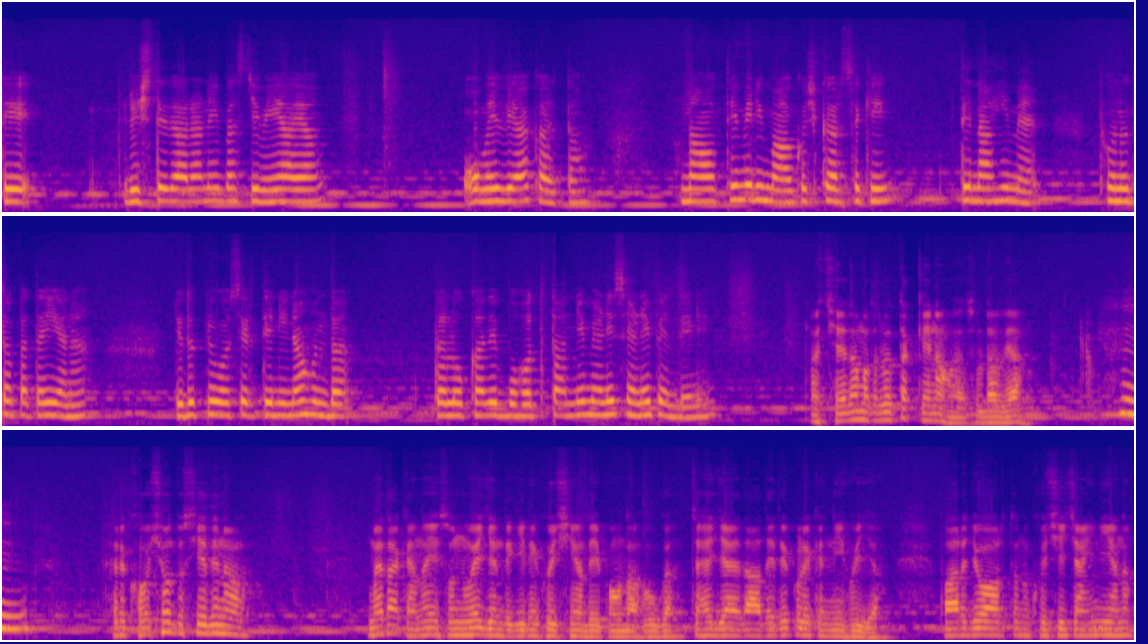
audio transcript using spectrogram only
ਤੇ ਰਿਸ਼ਤੇਦਾਰਾਂ ਨੇ ਬਸ ਜਿਵੇਂ ਆਇਆ ਉਵੇਂ ਵਿਆਹ ਕਰਤਾ। ਨਾ ਉੱਥੇ ਮੇਰੀ ਮਾਂ ਕੁਝ ਕਰ ਸਕੀ ਤੇ ਨਾ ਹੀ ਮੈਂ। ਤੁਹਾਨੂੰ ਤਾਂ ਪਤਾ ਹੀ ਹੈ ਨਾ ਜਦੋਂ ਪਿਓ ਸਿਰ ਤੇ ਨਹੀਂ ਨਾ ਹੁੰਦਾ ਤਾਂ ਲੋਕਾਂ ਦੇ ਬਹੁਤ ਤਾਨੇ ਮੈਣੇ ਸਹਿਣੇ ਪੈਂਦੇ ਨੇ। ਅੱਛਾ ਇਹਦਾ ਮਤਲਬ ਧੱਕੇ ਨਾ ਹੋਇਆ ਤੁਹਾਡਾ ਵਿਆਹ? ਹੂੰ। ਫਿਰ ਖੁਸ਼ ਹੋ ਤੁਸੀਂ ਇਹਦੇ ਨਾਲ? ਮੈਂ ਤਾਂ ਕਹਿੰਦਾ ਜੀ ਤੁਹਾਨੂੰ ਇਹ ਜ਼ਿੰਦਗੀ ਦੀਆਂ ਖੁਸ਼ੀਆਂ ਦੇ ਪਾਉਂਦਾ ਹੋਊਗਾ ਚਾਹੇ ਜਾਇਦਾਦ ਇਹਦੇ ਕੋਲੇ ਕਿੰਨੀ ਹੋਈ ਆ। ਪਰ ਜੋ ਔਰਤ ਨੂੰ ਖੁਸ਼ੀ ਚਾਹੀਦੀ ਆ ਨਾ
